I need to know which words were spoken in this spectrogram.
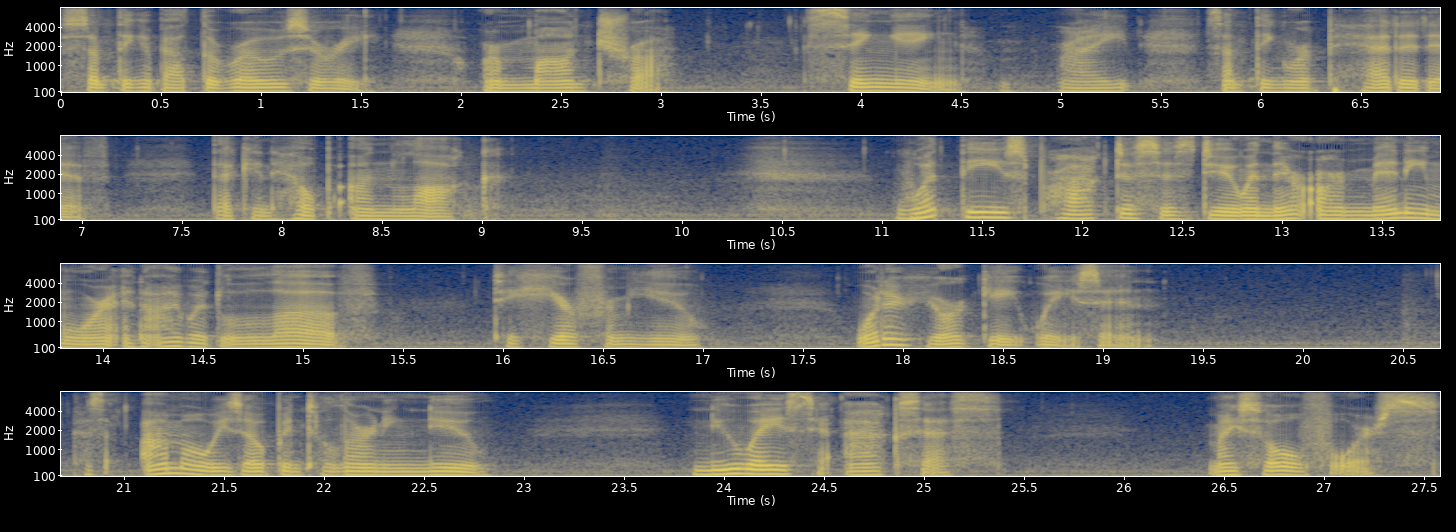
Something about the rosary or mantra, singing, right? Something repetitive that can help unlock. What these practices do, and there are many more, and I would love to hear from you. What are your gateways in? Because I'm always open to learning new, new ways to access my soul force,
